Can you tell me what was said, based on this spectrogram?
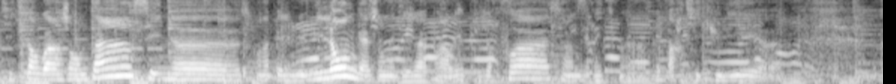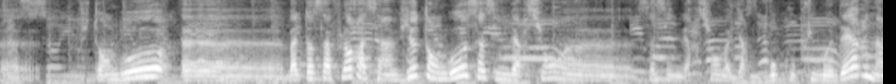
C'est du tango argentin, c'est une, euh, ce qu'on appelle une milonga, j'en ai déjà parlé plusieurs fois, c'est un des rythmes un peu particuliers euh, euh, du tango. Euh, Baltosa Flora, c'est un vieux tango, ça c'est une version, euh, ça c'est une version, on va dire, beaucoup plus moderne,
